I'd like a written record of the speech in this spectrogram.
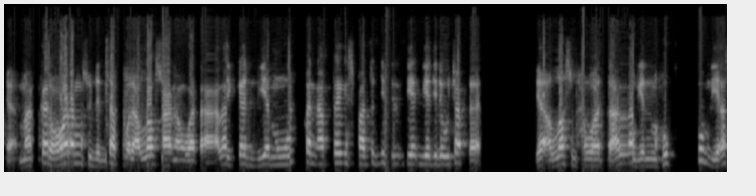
ya, maka seorang sudah dihisap oleh Allah Subhanahu wa taala jika dia mengucapkan apa yang sepatutnya dia, dia tidak ucapkan. Ya Allah Subhanahu wa taala kemudian menghukum dia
